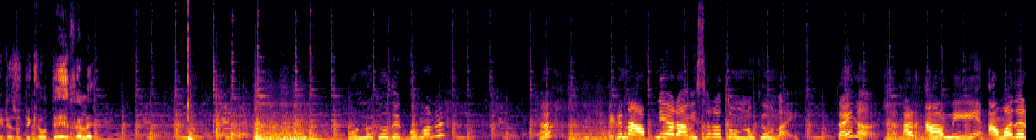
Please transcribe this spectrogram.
এটা যদি কেউ দেখে ফেলে। অন্য কেউ দেখব মানে? হ্যাঁ? এখানে আপনি আর আমি ছাড়া তো অন্য কেউ নাই তাই না? আর আমি আমাদের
